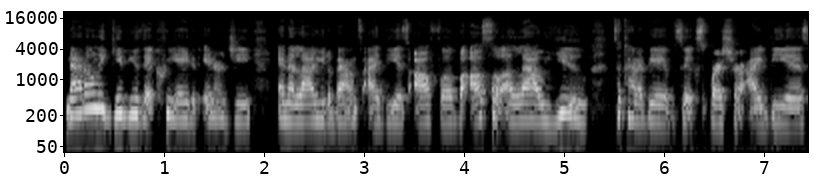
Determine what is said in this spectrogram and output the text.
not only give you that creative energy and allow you to bounce ideas off of but also allow you to kind of be able to express your ideas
